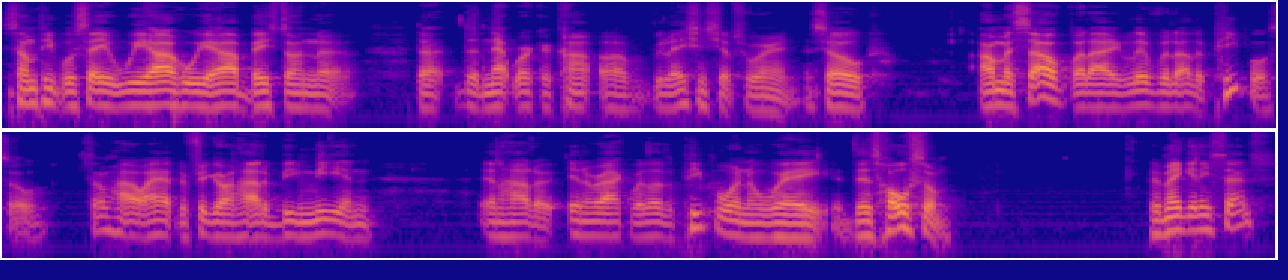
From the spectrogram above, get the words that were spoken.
some people say we are who we are based on the the, the network of, of relationships we're in. So I'm myself, but I live with other people. So somehow I have to figure out how to be me and and how to interact with other people in a way that's wholesome. Does it make any sense?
